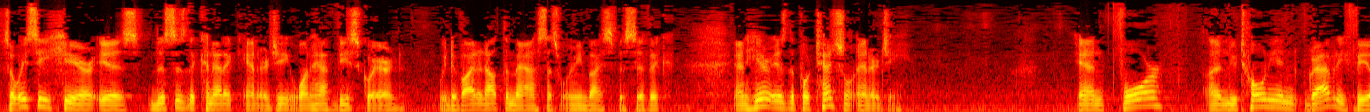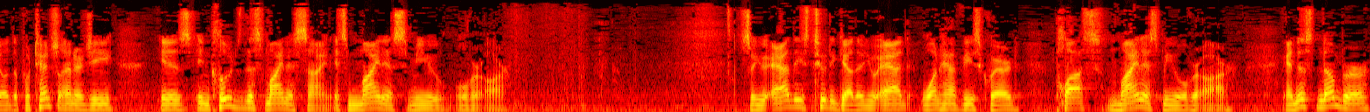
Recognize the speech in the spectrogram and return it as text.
So what we see here is this is the kinetic energy, 1 half v squared. We divided out the mass, that's what we mean by specific. And here is the potential energy. And for a Newtonian gravity field, the potential energy is includes this minus sign. It's minus mu over r. So you add these two together, you add 1 half v squared plus minus mu over r. And this number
